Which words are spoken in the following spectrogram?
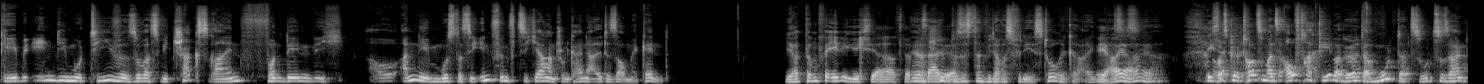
gebe in die Motive sowas wie Chucks rein, von denen ich annehmen muss, dass sie in 50 Jahren schon keine alte Sau mehr kennt. Ja, darum verewige ich es ja auf der Ja, Fassade. stimmt. Das ist dann wieder was für die Historiker eigentlich. Ja, ja, ja. Aber Ich es sag- gehört trotzdem als Auftraggeber gehört da Mut dazu, zu sagen,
